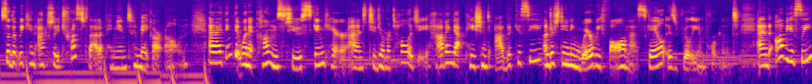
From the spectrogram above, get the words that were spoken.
so that we can actually trust that opinion to make our own. And I think that when it comes to skincare and to dermatology, having that patient advocacy, understanding where we fall on that scale is really important. And obviously,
